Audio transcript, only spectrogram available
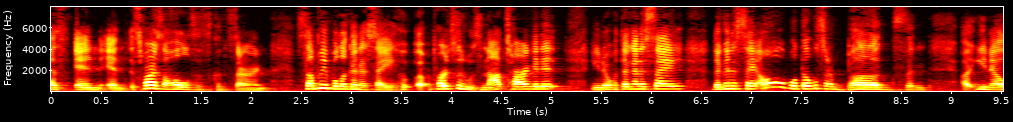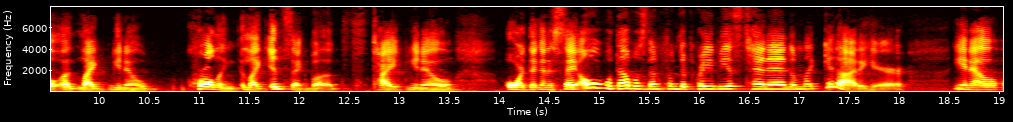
And, and, and as far as the holes is concerned, some people are going to say, a person who's not targeted, you know what they're going to say? They're going to say, oh, well, those are bugs and, uh, you know, uh, like, you know, crawling, like insect bugs type, you know, or they're going to say, oh, well, that was done from the previous tenant. I'm like, get out of here. You know,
